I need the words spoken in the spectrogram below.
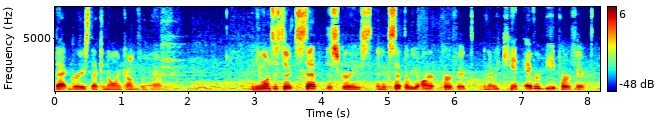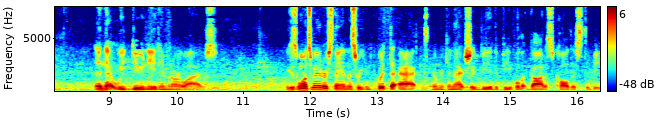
that grace that can only come from him. And he wants us to accept this grace and accept that we aren't perfect and that we can't ever be perfect and that we do need him in our lives. Because once we understand this, we can quit the act and we can actually be the people that God has called us to be.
